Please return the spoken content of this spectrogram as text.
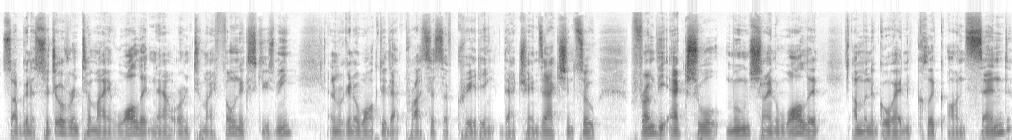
So I'm going to switch over into my wallet now, or into my phone, excuse me, and we're going to walk through that process of creating that transaction. So from the actual Moonshine wallet, I'm going to go ahead and click on send.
